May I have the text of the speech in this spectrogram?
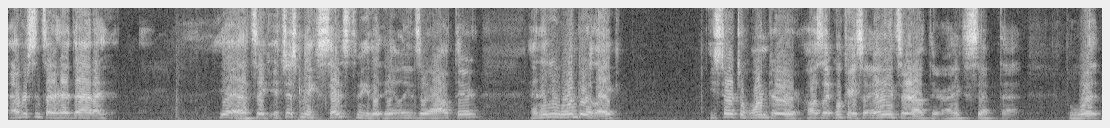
ever since I heard that, I yeah, it's like it just makes sense to me that aliens are out there, and then you wonder like, you start to wonder. I was like, okay, so aliens are out there. I accept that, but what?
